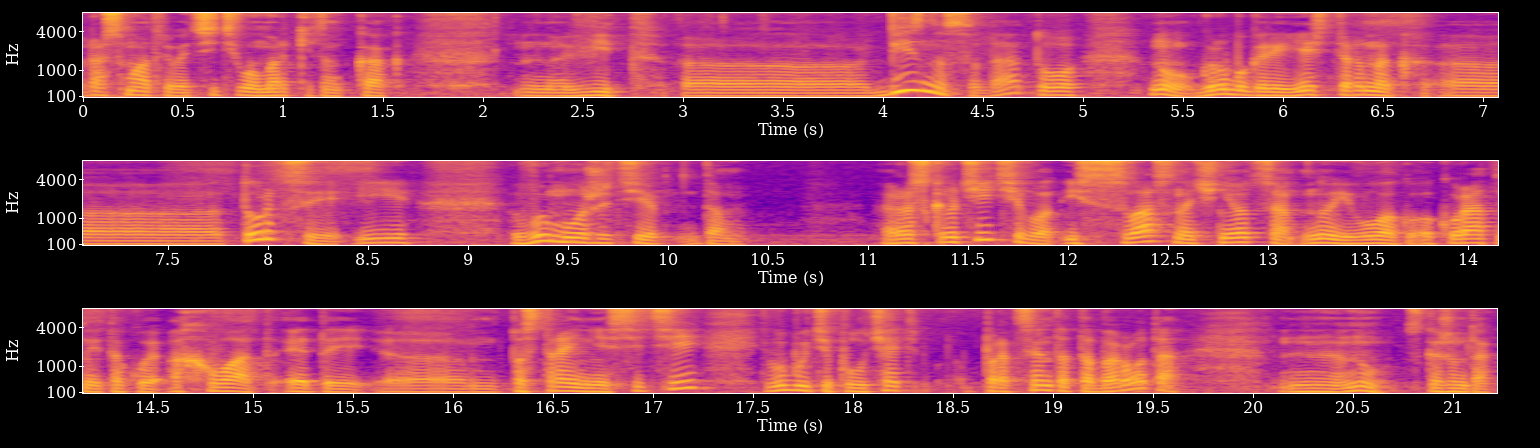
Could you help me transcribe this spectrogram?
рассматривать сетевой маркетинг как вид э, бизнеса, да, то, ну, грубо говоря, есть рынок э, Турции, и вы можете там раскрутить его, и с вас начнется ну, его аккуратный такой охват этой э, построения сети, и вы будете получать процент от оборота, ну, скажем так,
